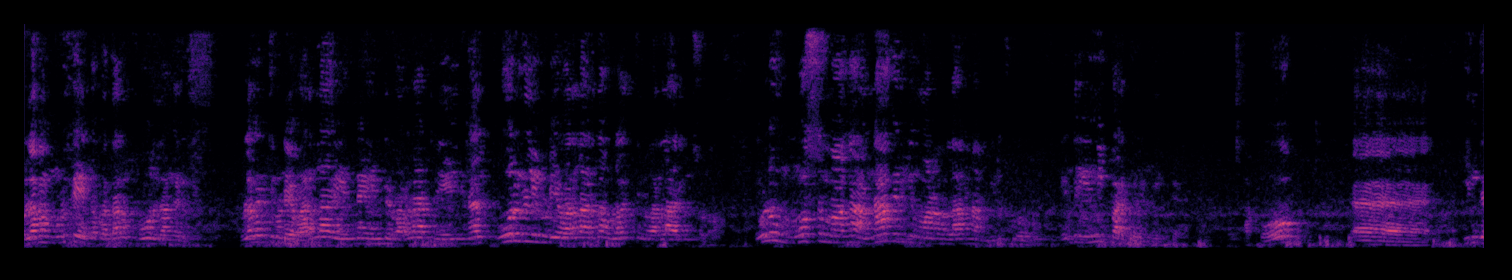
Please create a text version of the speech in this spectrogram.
உலகம் முழுக்க எங்கே பார்த்தாலும் போர் தாங்க இருக்குது உலகத்தினுடைய வரலாறு என்ன என்று வரலாற்றை எழுதினால் போர்களினுடைய வரலாறு தான் உலகத்தின் வரலாறுன்னு சொல்கிறோம் எவ்வளவு மோசமாக அநாகரிகமானவர்களாக நாம் இருக்கிறோம் என்று எண்ணி பார்க்க வேண்டியிருக்கு. அப்போது இந்த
